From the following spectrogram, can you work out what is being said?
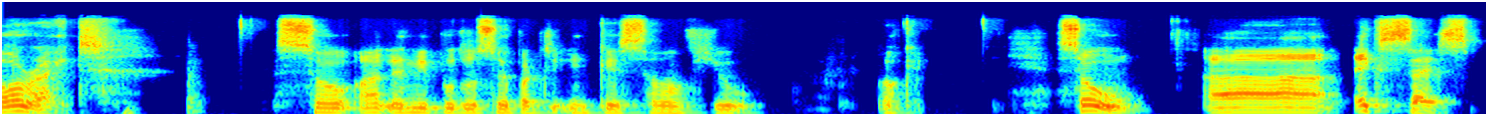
All right. So uh, let me put also part in case some of you. Okay. So uh, exercise.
